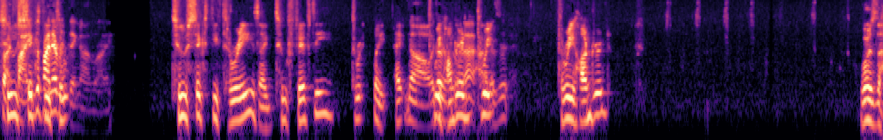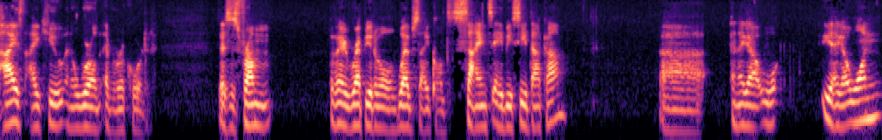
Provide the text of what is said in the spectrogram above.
Probably fine. You can find 263 everything online. 263 is like 250. Three, wait, No, it doesn't go 300, that high, three- does it? 300. What is the highest IQ in the world ever recorded? This is from a very reputable website called ScienceABC.com. Uh, and I got, yeah, I got one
